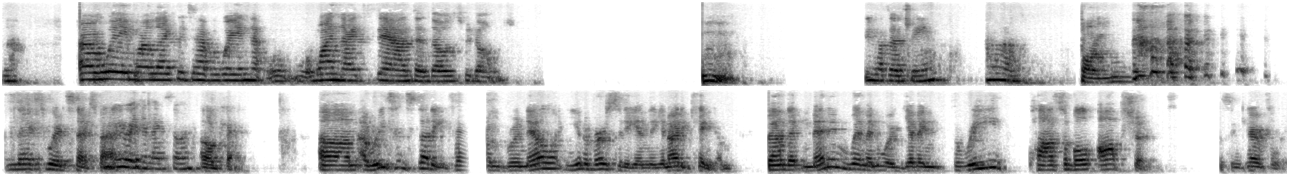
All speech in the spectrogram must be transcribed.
are way more likely to have a way one night stand than those who don't. Hmm. Do you have that gene? Ah. Next weird sex fact. You read the next one. Okay. Um, a recent study from, from Brunel University in the United Kingdom found that men and women were given three possible options. Listen carefully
